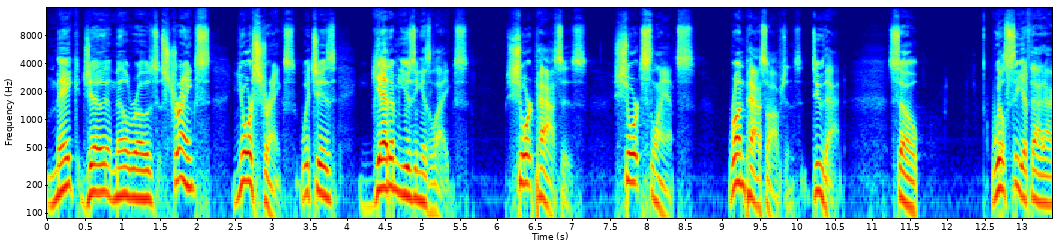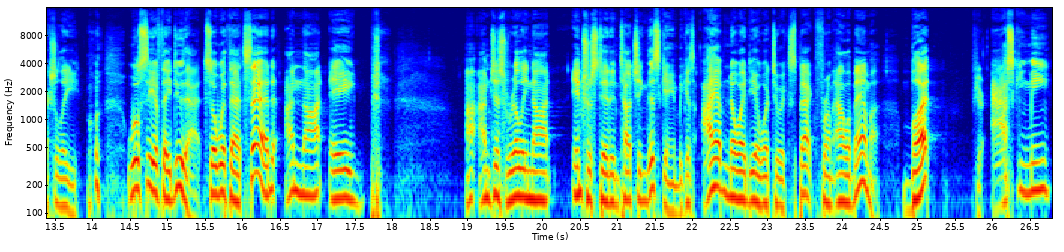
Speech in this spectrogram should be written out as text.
Make Jalen Milroe's strengths your strengths, which is get him using his legs. Short passes, short slants, run pass options. Do that. So we'll see if that actually we'll see if they do that. So with that said, I'm not a I'm just really not interested in touching this game because I have no idea what to expect from Alabama. But if you're asking me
